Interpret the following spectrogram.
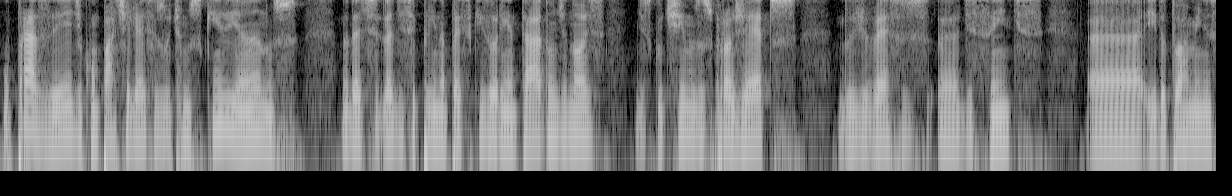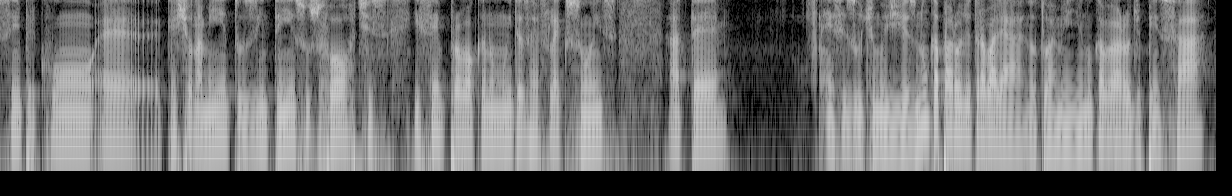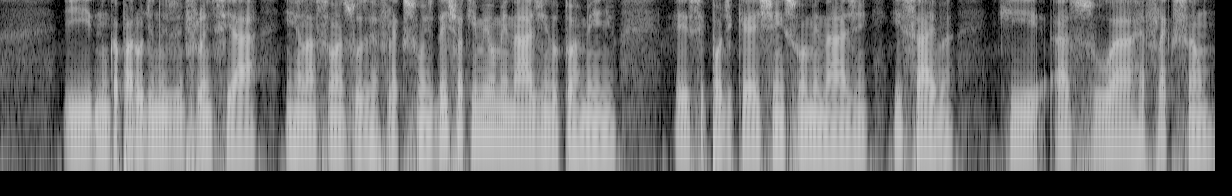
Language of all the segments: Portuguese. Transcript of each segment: o prazer de compartilhar esses últimos 15 anos da, da disciplina Pesquisa Orientada, onde nós discutimos os projetos dos diversos uh, discentes uh, e Dr. Armênio sempre com uh, questionamentos intensos, fortes e sempre provocando muitas reflexões até esses últimos dias. Nunca parou de trabalhar, Dr. Armênio, nunca parou de pensar e nunca parou de nos influenciar em relação às suas reflexões. Deixo aqui minha homenagem, Dr. Armênio. Esse podcast é em sua homenagem e saiba que a sua reflexão,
